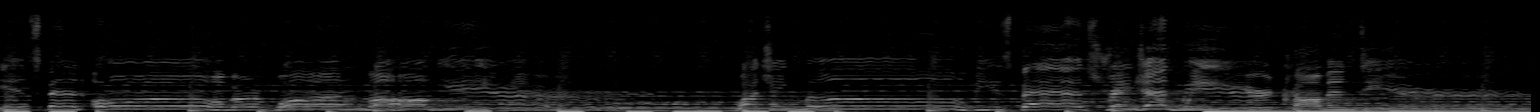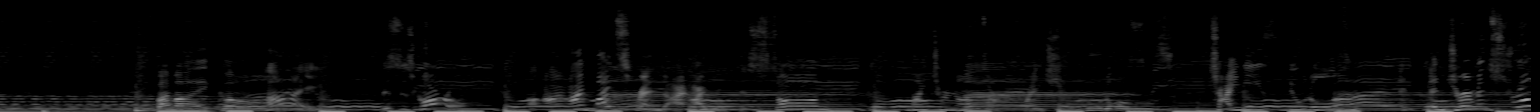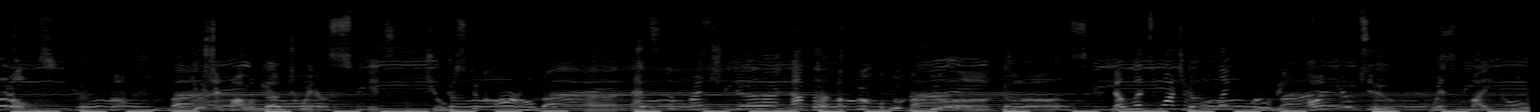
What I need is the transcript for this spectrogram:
It's been German strudels. You should follow me on Twitter. It's Jokes to Carl. Uh, that's the French duh, not the duh, duh. Now let's watch a full-length movie on YouTube with Michael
